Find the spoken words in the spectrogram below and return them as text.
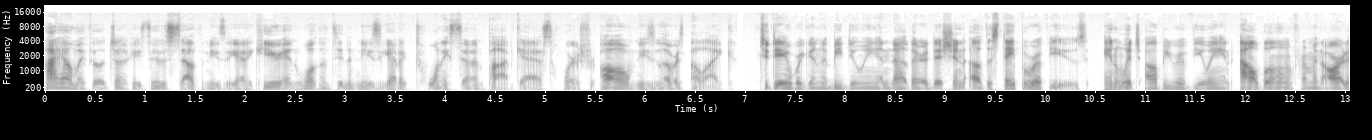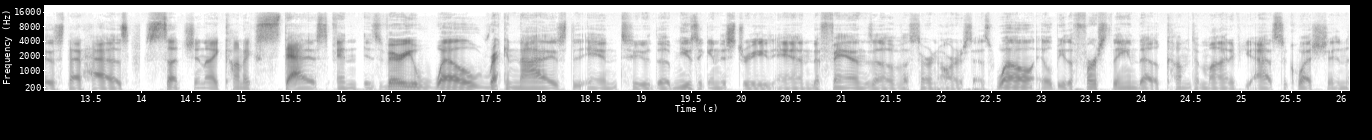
Hi, all my fellow junkies. This the South of Music Addict here, and welcome to the Music Addict 27 podcast, where it's for all music lovers alike. Today, we're going to be doing another edition of the Staple Reviews, in which I'll be reviewing an album from an artist that has such an iconic status and is very well recognized into the music industry and the fans of a certain artist as well. It'll be the first thing that'll come to mind if you ask the question,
